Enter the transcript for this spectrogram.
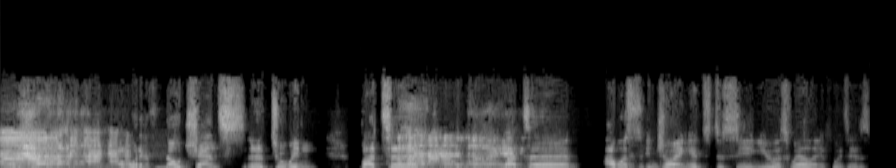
I would have no chance uh, to win. But uh, but uh, I was enjoying it to seeing you as well if with this.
